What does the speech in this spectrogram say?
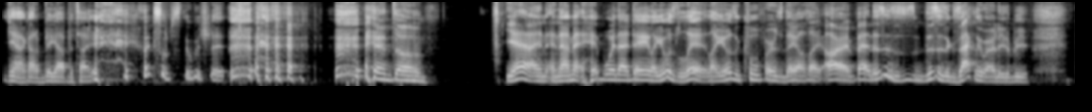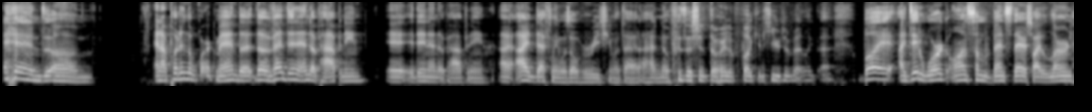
"Yeah, I got a big appetite," like some stupid shit. and um, yeah, and, and I met Hit Boy that day. Like it was lit. Like it was a cool first day. I was like, all right, bet this is this is exactly where I need to be. And um and I put in the work, man. The the event didn't end up happening. It, it didn't end up happening. I, I definitely was overreaching with that. I had no position throwing a fucking huge event like that. But I did work on some events there. So I learned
